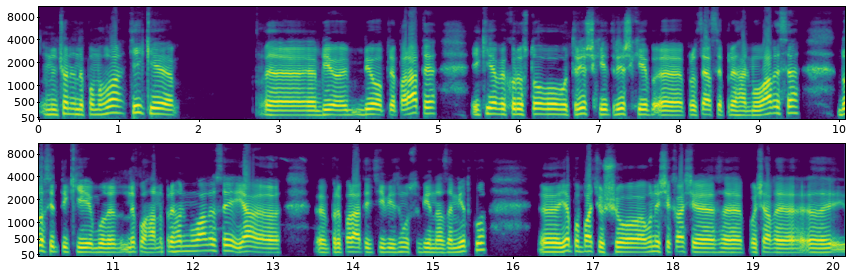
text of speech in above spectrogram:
нічого не допомогло, тільки біопрепарати, які я використовував, трішки, трішки е, процеси пригальмувалися. Досить такі були непогано пригальмувалися. Я е, е, препарати ті візьму собі на замітку. Е, Я побачив, що вони ще краще е, почали е,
